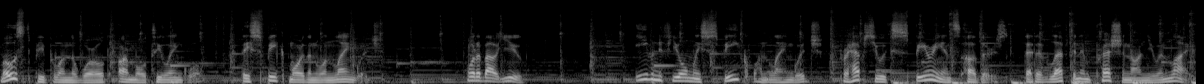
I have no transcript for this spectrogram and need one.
Most people in the world are multilingual. They speak more than one language. What about you? Even if you only speak one language, perhaps you experience others that have left an impression on you in life.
